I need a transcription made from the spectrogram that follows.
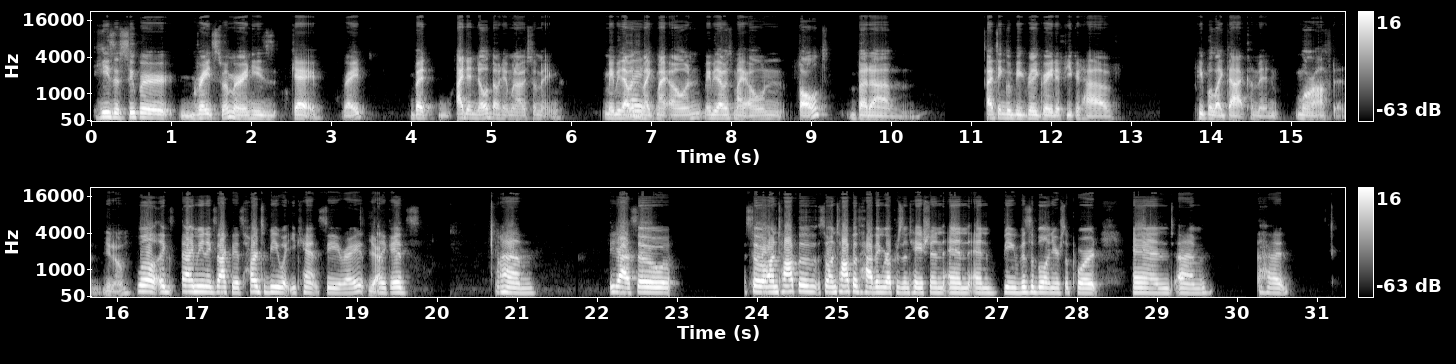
he's a super great swimmer and he's gay, right? But I didn't know about him when I was swimming. Maybe that was like my own, maybe that was my own fault. But um, I think it would be really great if you could have people like that come in more often. You know? Well, ex- I mean, exactly. It's hard to be what you can't see, right? Yeah. Like it's, um, yeah. So, so on top of so on top of having representation and and being visible in your support and um, uh,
